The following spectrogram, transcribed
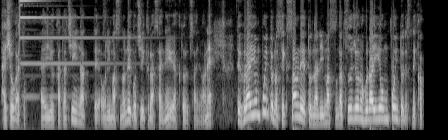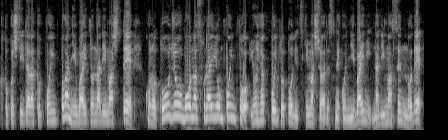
対象外という形になっておりますので、ご注意くださいね。予約取る際にはね。で、フライ4ポイントの積算例となりますが、通常のフライ4ポイントですね、獲得していただくポイントが2倍となりまして、この登場ボーナスフライ4ポイント、400ポイント等につきましてはですね、これ2倍になりませんので、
